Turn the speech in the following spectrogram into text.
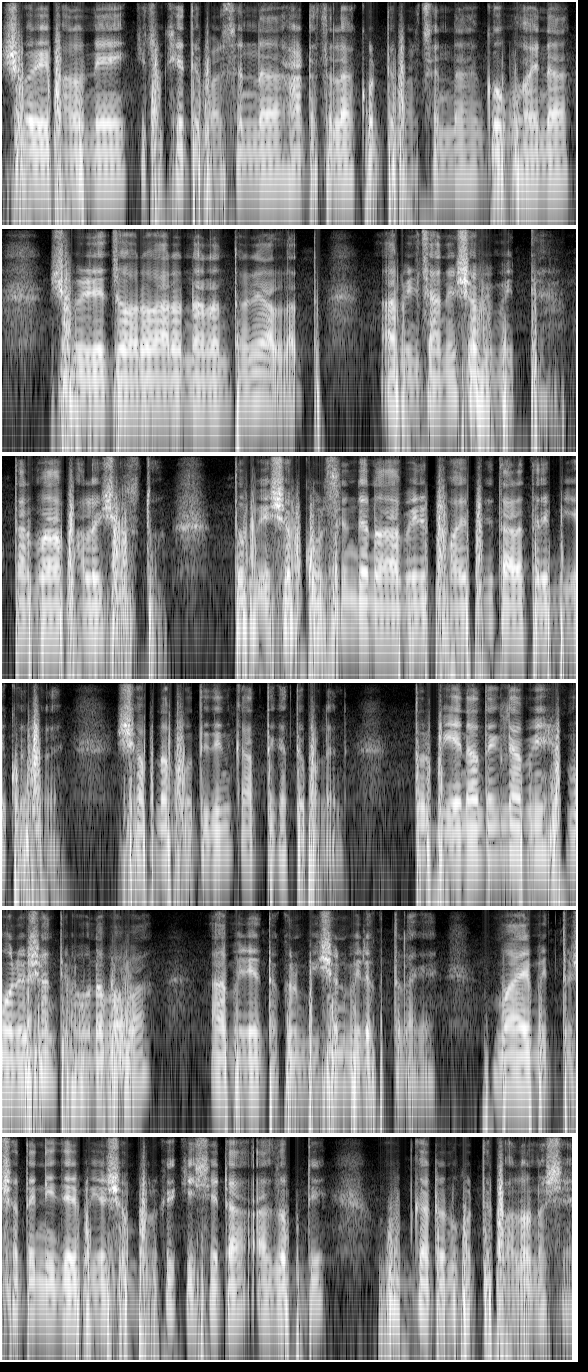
শরীর ভালো নেই, কিছু খেতে পারছেন না, হাঁটাচলা করতে পারছেন না, ঘুম হয় না, শরীরে জ্বরও আরও নানান ধরনের আহ্লাদ আমির জানে সবই মিথ্যা। তার মা ভালোই সুস্থ। তবু এসব করছেন যেন আমির ভয় পেয়ে তাড়াতাড়ি বিয়ে করে ফেলে। স্বপ্না প্রতিদিন কাঁদতে কাঁদতে বলেন, তোর বিয়ে না দেখলে আমি মনেও শান্তি পাবো না বাবা। আমিরের তখন ভীষণ বিরক্ত লাগে। মায়ের মৃত্যুর সাথে নিজের বিয়ের সম্পর্কে কি সেটা আজ অব্দি উদ্ঘাটন করতে পারল না সে।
